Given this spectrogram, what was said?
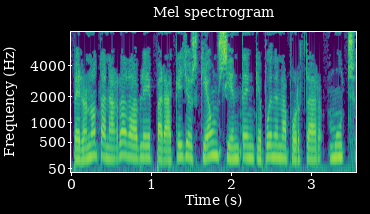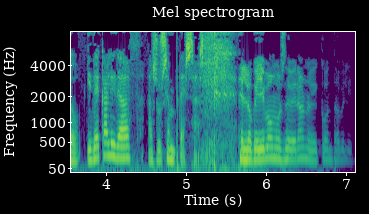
pero no tan agradable para aquellos que aún sienten que pueden aportar mucho y de calidad a sus empresas. En lo que llevamos de verano y contabilidad.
